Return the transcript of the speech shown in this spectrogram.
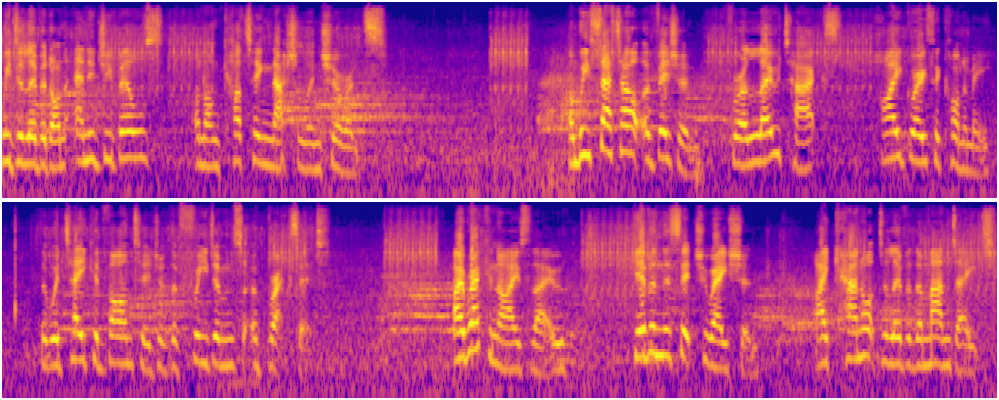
We delivered on energy bills and on cutting national insurance. And we set out a vision for a low tax, high growth economy that would take advantage of the freedoms of Brexit. I recognise, though, given the situation, I cannot deliver the mandate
